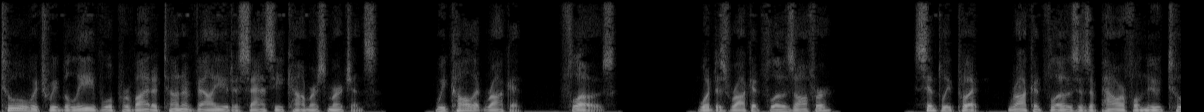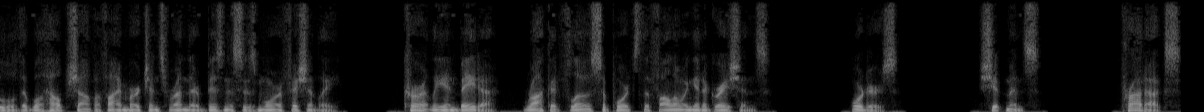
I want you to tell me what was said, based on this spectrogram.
tool which we believe will provide a ton of value to SaaS e-commerce merchants. We call it Rocket Flows. What does RocketFlowz offer? Simply put, RocketFlowz is a powerful new tool that will help Shopify merchants run their businesses more efficiently. Currently in beta, RocketFlowz supports the following integrations Orders, Shipments, Products.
